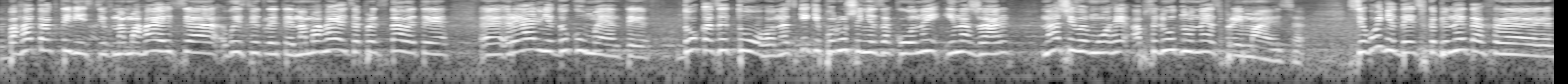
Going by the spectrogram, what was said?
багато активістів намагаються висвітлити, намагаються представити е, реальні документи, докази того, наскільки порушені закони, і на жаль, наші вимоги абсолютно не сприймаються. Сьогодні десь в кабінетах е,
